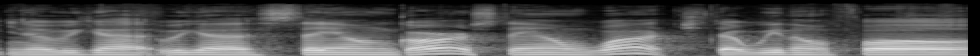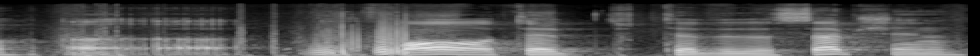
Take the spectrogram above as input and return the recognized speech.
you know, we got we gotta stay on guard, stay on watch, that we don't fall uh, fall to to the deception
